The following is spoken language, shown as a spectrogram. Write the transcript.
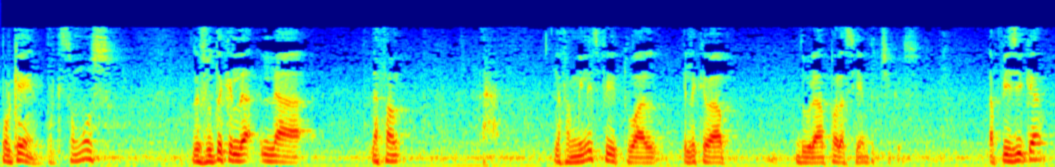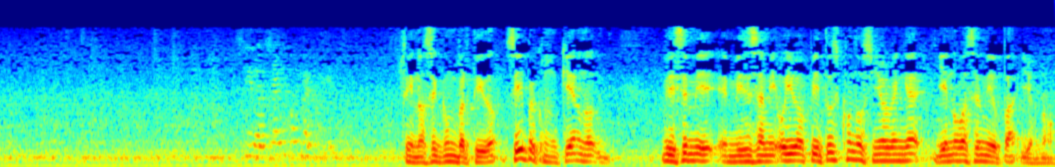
¿Por qué? Porque somos... Resulta que la, la, la familia espiritual es la que va a durar para siempre, chicos. La física, Si no se han convertido. Si no se han convertido, sí, pero como quieran. ¿no? Me, dice mi, eh, me dices a mí, oye, papi, entonces cuando el Señor venga, ¿ya no va a ser mi papá? Y yo, no.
